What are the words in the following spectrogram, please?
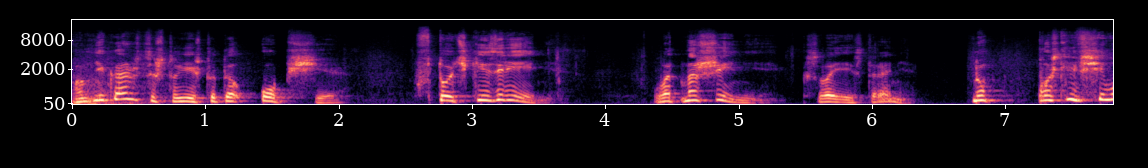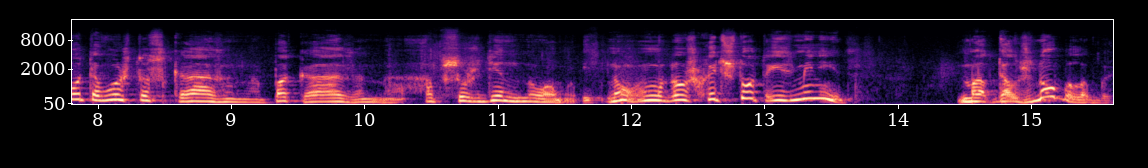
Вам не кажется, что есть что-то общее в точке зрения, в отношении к своей стране? Ну, после всего того, что сказано, показано, обсуждено, ну, ну уж хоть что-то изменится. Должно было бы.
